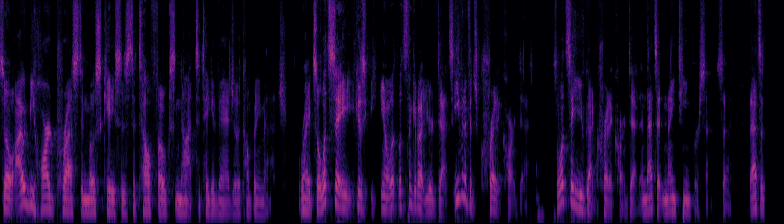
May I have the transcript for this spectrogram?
So I would be hard pressed in most cases to tell folks not to take advantage of the company match. Right. So let's say, because, you know, let, us think about your debts, even if it's credit card debt. So let's say you've got credit card debt and that's at 19%. Say that's a,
